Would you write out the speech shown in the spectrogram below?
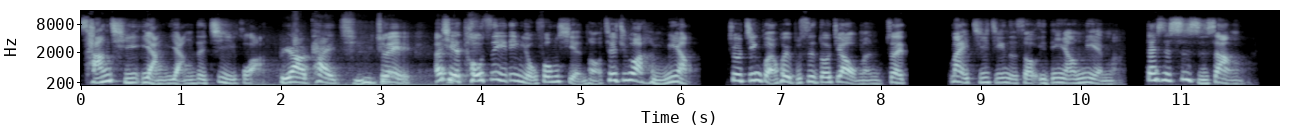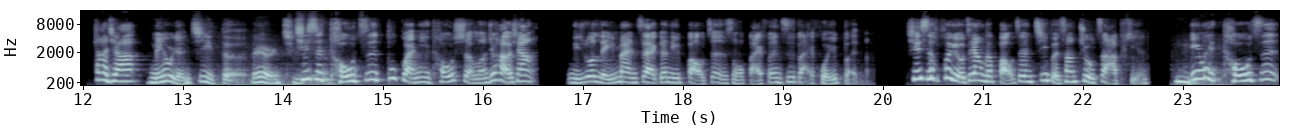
长期养羊的计划，不要太急。对，而且投资一定有风险哦。这句话很妙，就金管会不是都叫我们在卖基金的时候一定要念嘛？但是事实上，大家没有人记得，没有人记得。其实投资不管你投什么，就好像你说雷曼在跟你保证什么百分之百回本，其实会有这样的保证，基本上就诈骗。因为投资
